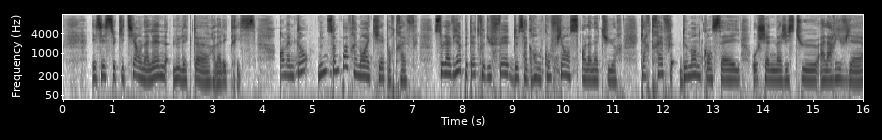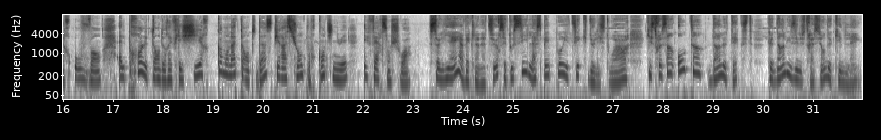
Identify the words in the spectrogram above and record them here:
Et c'est ce qui tient en haleine le lecteur, la lectrice. En même temps, nous ne sommes pas vraiment inquiets pour Trèfle. Cela vient peut-être du fait de sa grande confiance en la nature, car Trèfle demande conseil aux chênes majestueux, à la rivière, au vent. Elle prend le temps de réfléchir comme en attente d'inspiration pour continuer et faire son choix. Ce lien avec la nature, c'est aussi l'aspect poétique de l'histoire qui se ressent autant dans le texte que dans les illustrations de Kinling.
